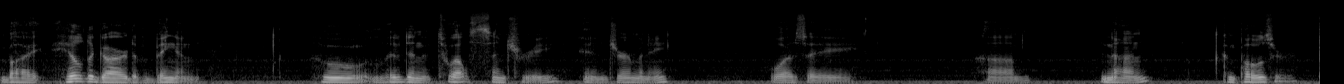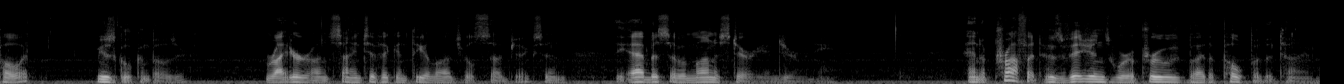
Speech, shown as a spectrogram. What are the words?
by Hildegard of Bingen, who lived in the 12th century in Germany, was a um, nun, composer, poet, musical composer, writer on scientific and theological subjects, and the abbess of a monastery in Germany, and a prophet whose visions were approved by the Pope of the time.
